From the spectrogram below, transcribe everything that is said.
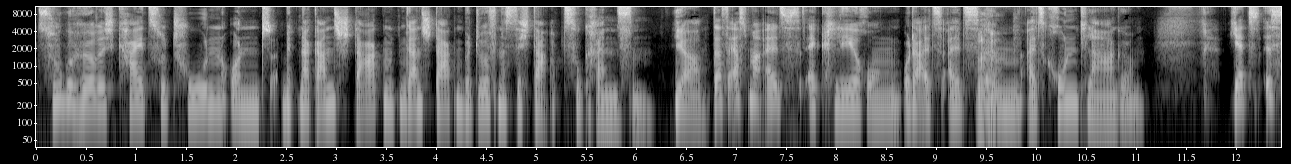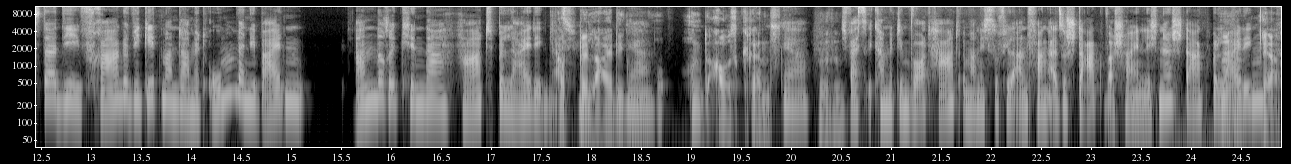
Zugehörigkeit zu tun und mit einer ganz starken, mit einem ganz starken Bedürfnis, sich da abzugrenzen. Ja, das erstmal als Erklärung oder als, als, mhm. ähm, als Grundlage. Jetzt ist da die Frage, wie geht man damit um, wenn die beiden andere Kinder hart beleidigen? Hart beleidigen ja. und ausgrenzen. Ja, mhm. ich weiß, ich kann mit dem Wort hart immer nicht so viel anfangen. Also stark wahrscheinlich, ne? Stark beleidigen. Mhm. Ja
